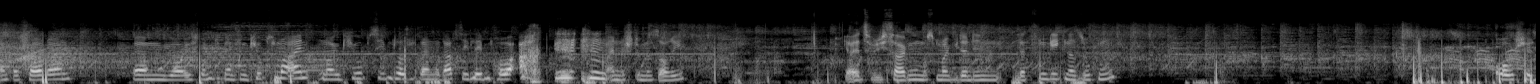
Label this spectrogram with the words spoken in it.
Einfach Showdown. Ähm, ja, ich sammle die ganzen Cubes mal ein. 9 Cubes, 7380 Leben, Power 8. Eine Stimme, sorry. Ja, jetzt würde ich sagen, muss mal wieder den letzten Gegner suchen. Oh shit.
